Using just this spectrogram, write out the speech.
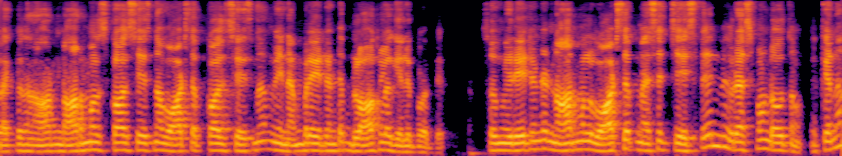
లేకపోతే నార్మల్స్ కాల్స్ చేసినా, వాట్సాప్ కాల్స్ చేసినా మీ నెంబర్ ఏంటంటే బ్లాక్లోకి వెళ్ళిపోద్ది సో మీరు ఏంటంటే నార్మల్ వాట్సాప్ మెసేజ్ చేస్తే మేము రెస్పాండ్ అవుతాం. ఓకేనా?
